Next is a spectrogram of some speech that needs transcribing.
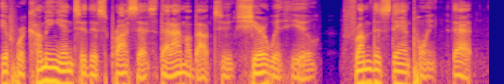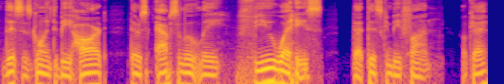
if we're coming into this process that I'm about to share with you from the standpoint that this is going to be hard, there's absolutely few ways that this can be fun. Okay?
